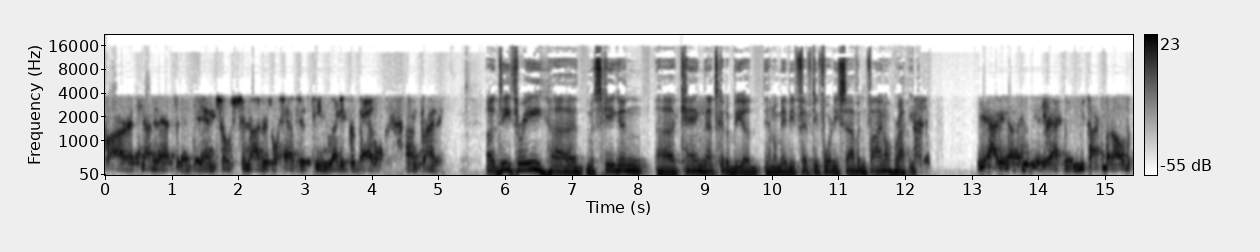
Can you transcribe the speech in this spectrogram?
far, it's not an accident. And Coach Tim Rogers will have his team ready for battle on Friday. Uh, D three uh, Muskegon uh, King. That's going to be a you know maybe 50-47 final, right? Yeah, I mean that's going to be attractive. We talked about all the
